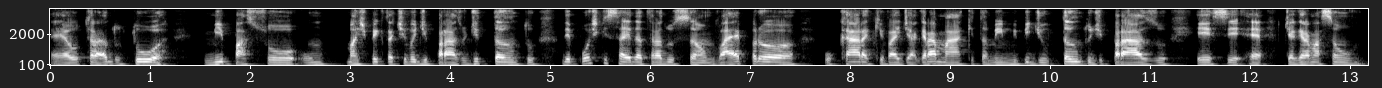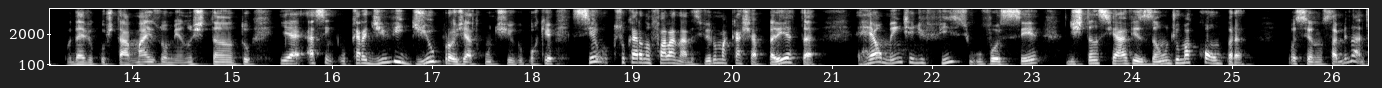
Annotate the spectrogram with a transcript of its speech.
é, o tradutor me passou um, uma expectativa de prazo de tanto. Depois que sair da tradução, vai para o cara que vai diagramar, que também me pediu tanto de prazo. Esse é, diagramação deve custar mais ou menos tanto. E é assim, o cara dividiu o projeto contigo, porque se, se o cara não fala nada, se vira uma caixa preta, realmente é difícil você distanciar a visão de uma compra você não sabe nada.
